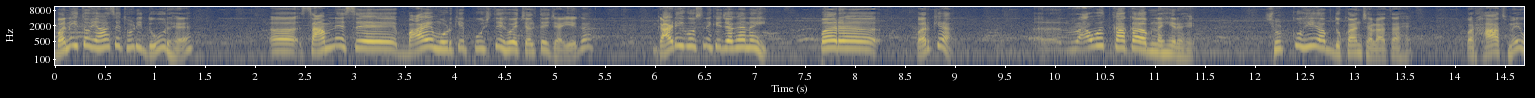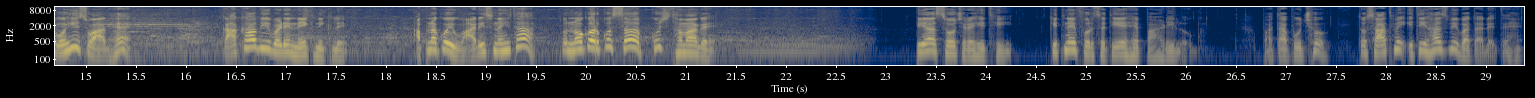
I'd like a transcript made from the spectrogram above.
बनी तो यहाँ से थोड़ी दूर है। आ, सामने से बाएँ मुड़ के पूछते हुए चलते जाइएगा। गाड़ी घुसने की जगह नहीं पर पर क्या? रावत काका अब नहीं रहे। छुटकू ही अब दुकान चलाता है, पर हाथ में वही स्वाद है। काका भी बड़े नेक निकले। अपना कोई वारिस नहीं था तो नौकर को सब कुछ थमा गए। पिया सोच रही थी, कितने फुर्सतिये है पहाड़ी लोग। पता पूछो तो साथ में इतिहास भी बता देते हैं।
